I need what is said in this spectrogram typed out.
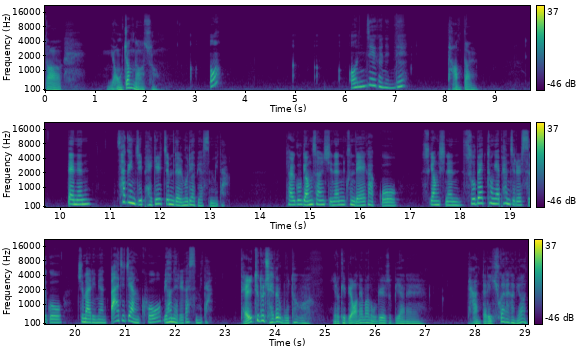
나 영장 나왔어. 언제 가는데? 다음 달. 때는 사귄 지 100일쯤 될 무렵이었습니다. 결국 영선 씨는 군대에 갔고 수경 씨는 수백 통의 편지를 쓰고 주말이면 빠지지 않고 면회를 갔습니다. 데이트도 제대로 못하고 이렇게 면회만 오게 해서 미안해. 다음 달에 휴가 나가면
